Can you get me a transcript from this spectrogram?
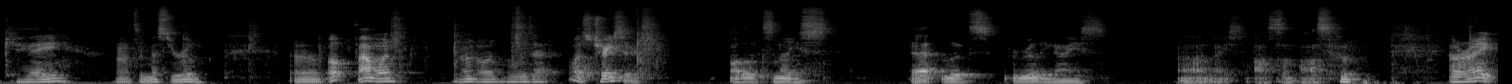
Okay, oh, it's a messy room. Um, oh, found one. Found one. What was that? Oh, it's Tracer. Oh, that looks nice. That looks really nice. Oh, nice. Awesome. Awesome. All right.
